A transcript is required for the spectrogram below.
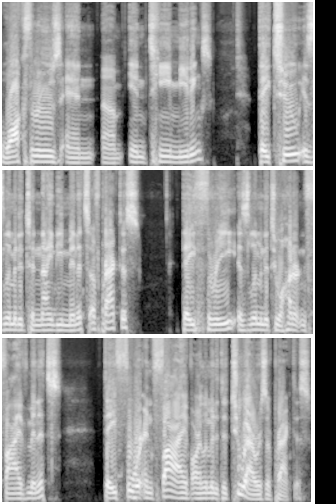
walkthroughs and um, in team meetings. Day two is limited to 90 minutes of practice. Day three is limited to 105 minutes. Day four and five are limited to two hours of practice.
